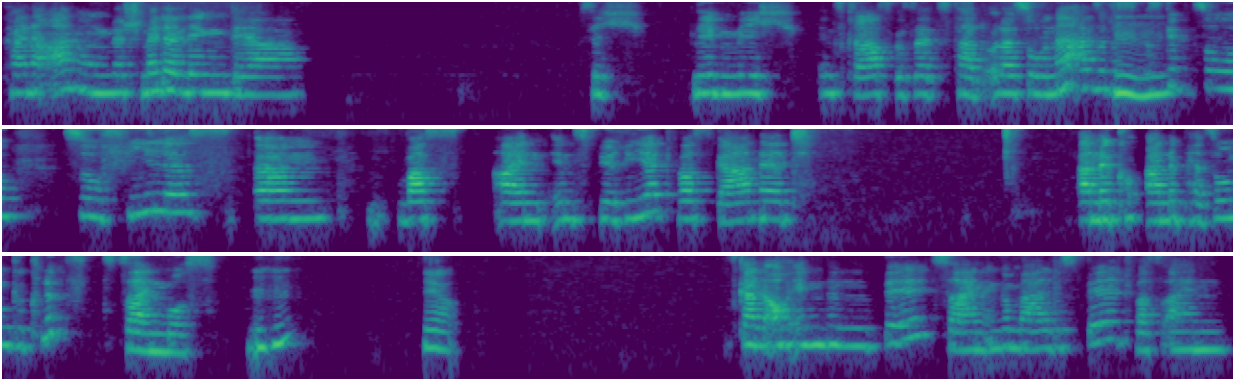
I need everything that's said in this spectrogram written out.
keine Ahnung, der Schmetterling, der sich neben mich ins Gras gesetzt hat oder so. Ne? Also das, mhm. es gibt so, so vieles, ähm, was einen inspiriert, was gar nicht an eine, an eine Person geknüpft sein muss. Mhm. Ja. Es kann auch irgendein Bild sein, ein gemaltes Bild, was einen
